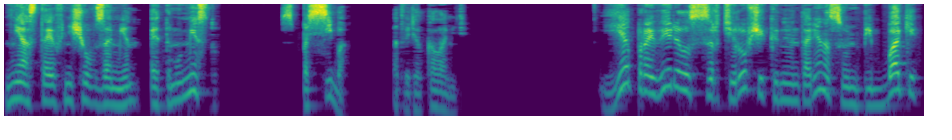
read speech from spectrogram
не оставив ничего взамен этому месту. — Спасибо, — ответил Каламити. Я проверила сортировщик инвентаря на своем пипбаке.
